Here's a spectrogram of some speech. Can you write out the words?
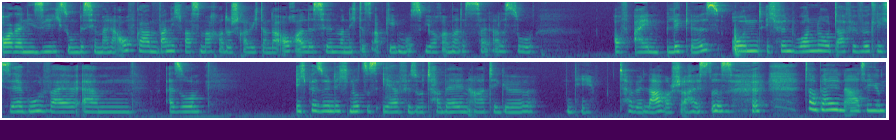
organisiere ich so ein bisschen meine Aufgaben, wann ich was mache, das schreibe ich dann da auch alles hin, wann ich das abgeben muss, wie auch immer, dass es halt alles so auf einen Blick ist. Und ich finde OneNote dafür wirklich sehr gut, weil, ähm, also ich persönlich nutze es eher für so tabellenartige, nee, tabellarische heißt es, tabellenartige,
